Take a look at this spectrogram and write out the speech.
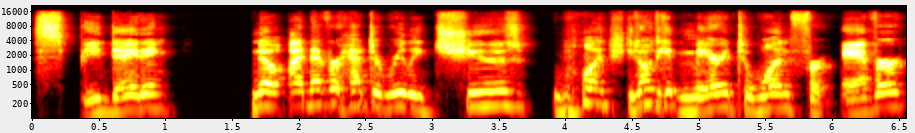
speed dating. No, I never had to really choose one. You don't have to get married to one forever.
